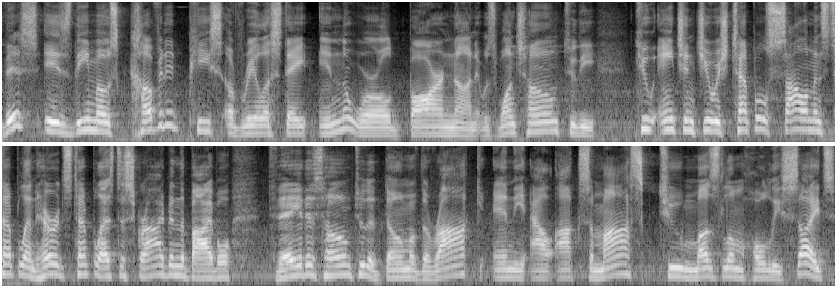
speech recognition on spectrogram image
this is the most coveted piece of real estate in the world, bar none. It was once home to the two ancient Jewish temples, Solomon's Temple and Herod's Temple, as described in the Bible. Today it is home to the Dome of the Rock and the Al Aqsa Mosque, two Muslim holy sites.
